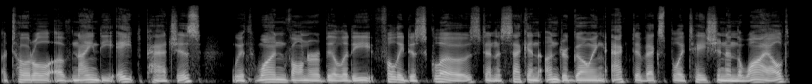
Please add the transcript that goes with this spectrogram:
a total of 98 patches, with one vulnerability fully disclosed and a second undergoing active exploitation in the wild,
